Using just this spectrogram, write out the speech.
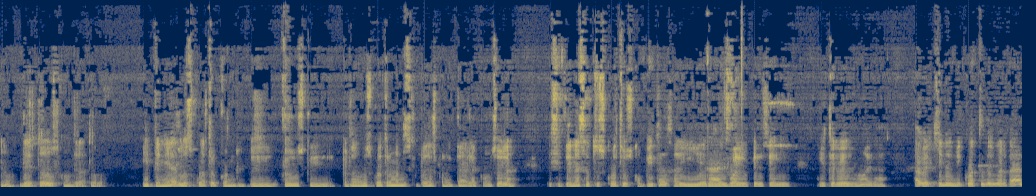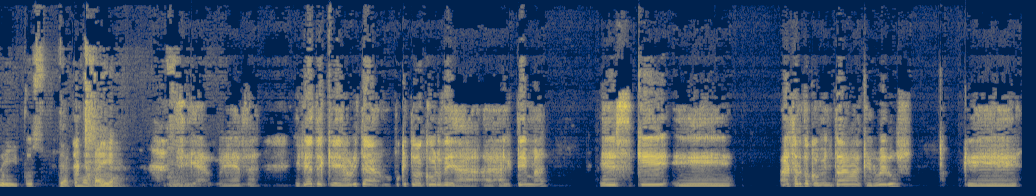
¿no? De todos contra todos. Y tenías los cuatro con, eh, que, perdón, los cuatro mandos que podías conectar a la consola, y si tenías a tus cuatro compitas, ahí era igual lo que decía el, el ¿no? Era a ver quién es mi cuate de verdad y pues ya como caiga. Sí, a ver. Y fíjate que ahorita un poquito acorde al tema es que eh, hace rato comentaba Kerberus que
